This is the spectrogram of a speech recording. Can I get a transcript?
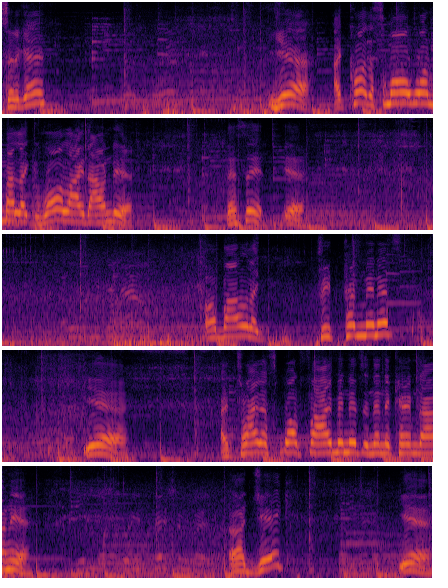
Say it again? Yeah, I caught a small one by like raw walleye down there. That's it, yeah. About like three, 10 minutes? Yeah. I tried a spot five minutes and then they came down here. Uh, Jake? Yeah.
